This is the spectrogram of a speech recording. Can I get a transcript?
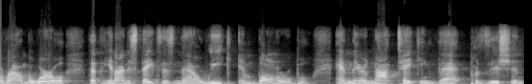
around the world that the United States is now weak and vulnerable, and they're not taking that position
